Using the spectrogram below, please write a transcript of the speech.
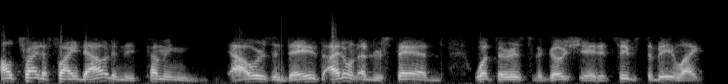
I'll try to find out in these coming hours and days. I don't understand what there is to negotiate. It seems to me like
